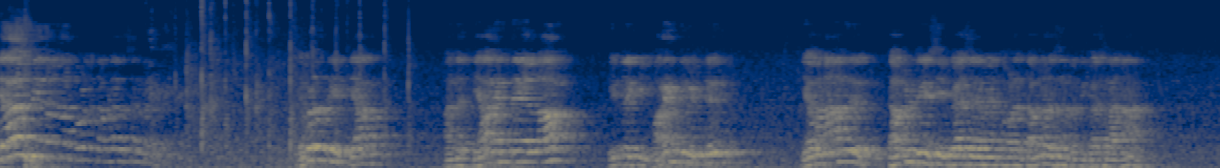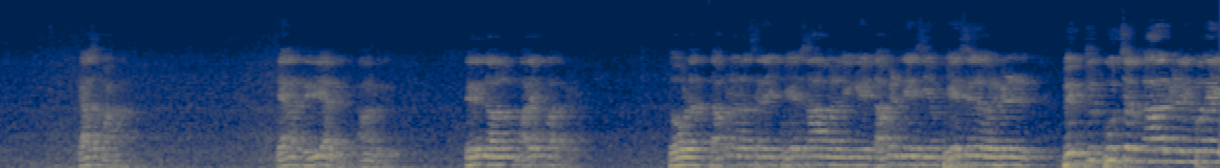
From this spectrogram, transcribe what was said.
தியாகம் செய்தவர்கள் தமிழரசர்கள். எவ்வளவு பெரிய தியாகம்? அந்த தியாகத்தை எல்லாம் இன்றைக்கு மறைத்து விட்டு எவனாவது தமிழ் தேசிய பேசுறவன் தோழர் தமிழரசனை பத்தி பேசுறானா? பேச மாட்டான் ஏன்னா தெரியாது அவனுக்கு. தெரிந்தாலும் மறைப்பார்கள். தோழர் தமிழரசரை பேசாமல் இங்கே தமிழ் தேசியம் பேசுகிறவர்கள் வெற்றி கூச்சல்காரர்கள் என்பதை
